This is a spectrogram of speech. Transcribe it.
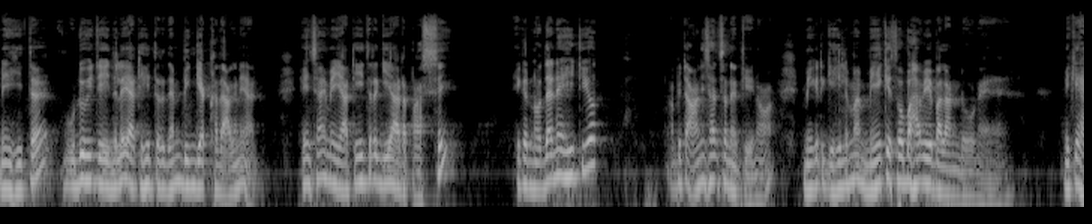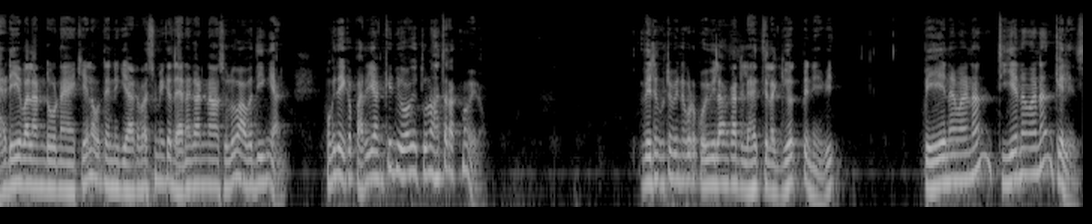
මේ හිත උඩු හිතේ ඉඳලා යටි හිතට දැන් බින්ගයක් හදාගෙන යනවා. ඒ නිසා මේ යටි හිතට ගියාට පස්සේ ඒක නොදැන හිටියොත් අපිට ආනිසංස නැති වෙනවා. මේකට ගිහිල්ලා මේකේ ස්වභාවය බලන්න ඕනේ. මේකේ හැඩේ බලන්න ඕනේ කියලා ඔතෙන් ගියාට පස්සේ මේක දැනගන්නාසුලව අවදීන් යන්නේ. මොකද ඒක පරියන්කේදී වගේ තුන හතරක්ම වෙනවා. වෙනකොට වෙනකොට කොයි වෙලාවකට ලැහැත් වෙලා ගියොත් පෙනේවිත් පේනවනම් තියෙනවනම් කෙලස්.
